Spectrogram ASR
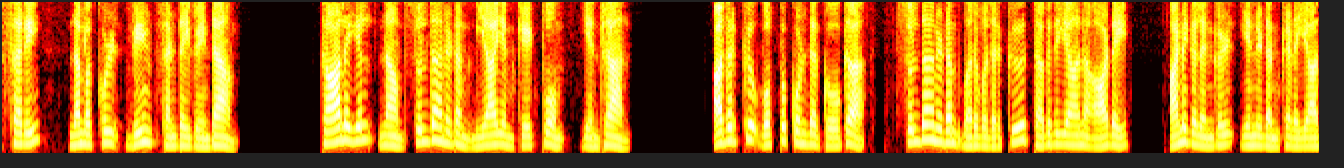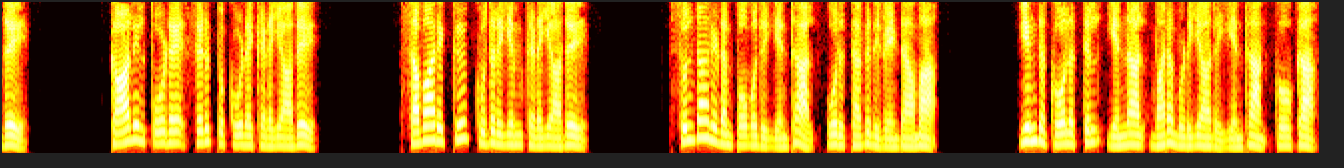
சரி நமக்குள் வீண் சண்டை வேண்டாம். காலையில் நாம் சுல்தானிடம் நியாயம் கேட்போம் என்றான். அதற்கு ஒப்புக்கொண்ட கோகா சுல்தானிடம் வருவதற்கு தகுதியான ஆடை அணிகலன்கள் என்னிடம் கிடையாது. காலில் போட செருப்பு கூட கிடையாது. சவாரிக்கு குதிரையும் கிடையாது. சுல்தானிடம் போவது என்றால் ஒரு தகுதி வேண்டாமா? இந்த கோலத்தில் என்னால் வர முடியாது என்றான் கோகா.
